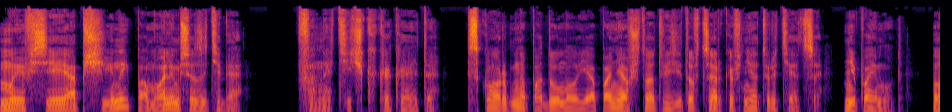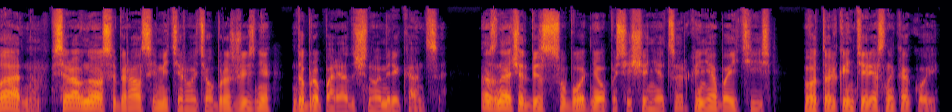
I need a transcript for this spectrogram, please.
Мы всей общиной помолимся за тебя». Фанатичка какая-то. Скорбно подумал я, поняв, что от визита в церковь не отвертеться. Не поймут. Ладно, все равно собирался имитировать образ жизни добропорядочного американца. А значит, без субботнего посещения церкви не обойтись. Вот только интересно, какой.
